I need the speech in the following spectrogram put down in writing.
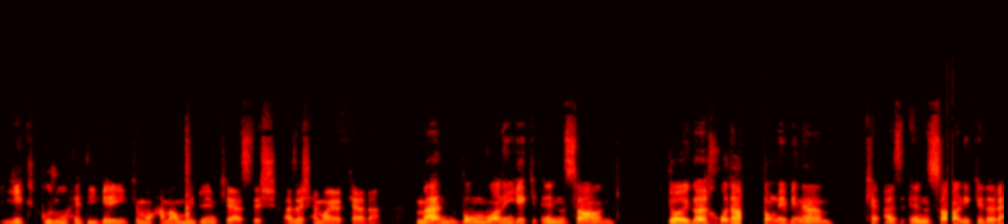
یک گروه دیگه ای که ما هممون می‌دونیم که هستش ازش حمایت کردم. من به عنوان یک انسان جایگاه خودم رو می‌بینم که از انسانی که داره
